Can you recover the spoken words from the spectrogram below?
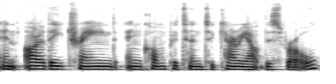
and are they trained and competent to carry out this role?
